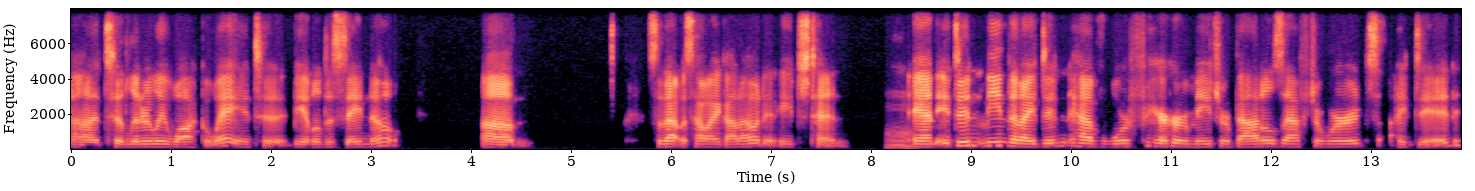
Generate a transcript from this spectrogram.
uh, to literally walk away and to be able to say no. Um, so that was how I got out at age 10. Hmm. And it didn't mean that I didn't have warfare or major battles afterwards. I did.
